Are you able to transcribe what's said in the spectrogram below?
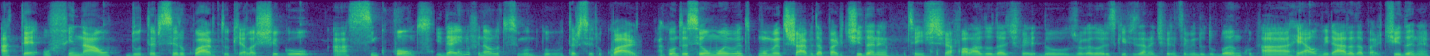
até o final do terceiro quarto, que ela chegou a cinco pontos. E daí no final do, segundo, do terceiro quarto, aconteceu um momento, um momento chave da partida, né? Se a gente já falado da, dos jogadores que fizeram a diferença vindo do banco, a real virada da partida, né?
